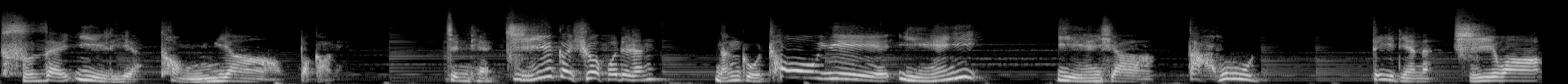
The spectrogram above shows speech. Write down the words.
死在义里同样不高明。今天几个学佛的人。能够超越演绎，言下大悟，这一点呢，希望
